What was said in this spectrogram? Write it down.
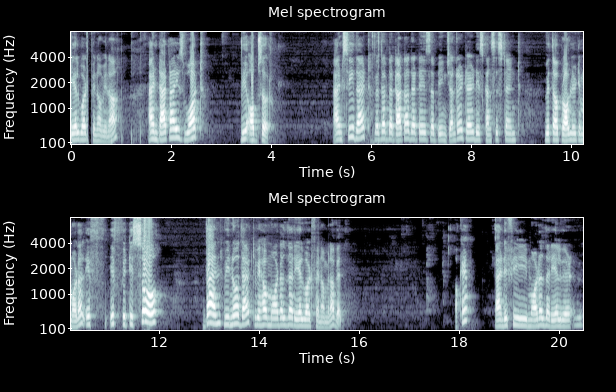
real world phenomena and data is what we observe and see that whether the data that is uh, being generated is consistent with our probability model. If, if it is so, then we know that we have modeled the real world phenomena well. Okay? And if we model the real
